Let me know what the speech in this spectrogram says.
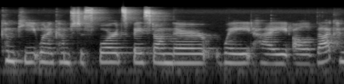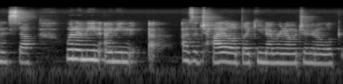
compete when it comes to sports based on their weight, height, all of that kind of stuff. When I mean, I mean, uh, as a child, like you never know what you're gonna look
